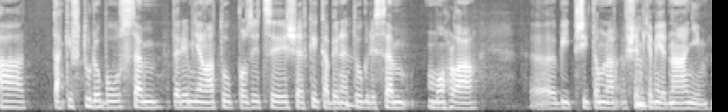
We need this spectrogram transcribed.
A taky v tu dobu jsem tedy měla tu pozici šéfky kabinetu, hmm. kdy jsem mohla eh, být přítomna všem hmm. těm jednáním.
